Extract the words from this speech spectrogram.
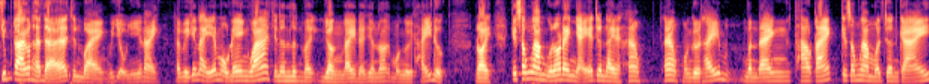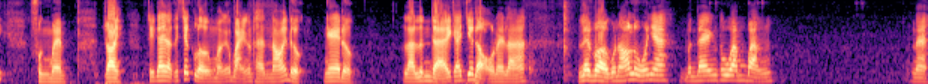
chúng ta có thể để ở trên bàn, ví dụ như thế này. Tại vì cái này màu đen quá, cho nên linh phải gần đây để cho nó, mọi người thấy được. Rồi, cái sóng âm của nó đang nhảy ở trên đây nè không? Thấy không? Mọi người thấy mình đang thao tác cái sóng âm ở trên cái phần mềm. Rồi, thì đây là cái chất lượng mà các bạn có thể nói được, nghe được là linh để cái chế độ này là level của nó luôn đó nha. Mình đang thu âm bằng nè,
